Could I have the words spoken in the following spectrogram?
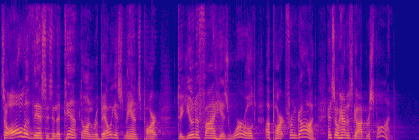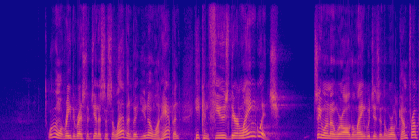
So, all of this is an attempt on rebellious man's part to unify his world apart from God. And so, how does God respond? We won't read the rest of Genesis 11, but you know what happened. He confused their language. So, you want to know where all the languages in the world come from?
